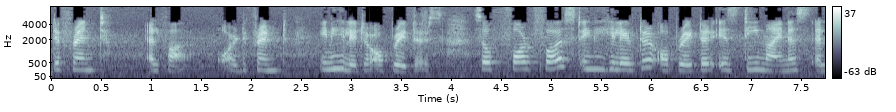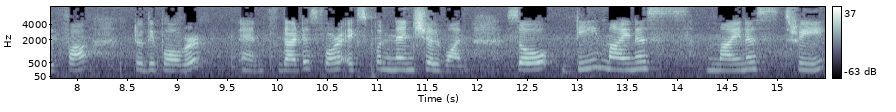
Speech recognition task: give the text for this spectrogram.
different alpha or different annihilator operators. So for first annihilator operator is d minus alpha to the power n. That is for exponential one. So d minus minus 3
